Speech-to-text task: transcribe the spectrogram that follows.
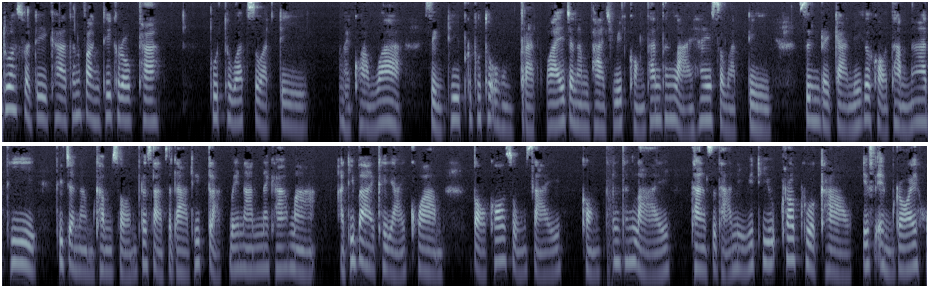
ุทธวสวัสดีค่ะ ท่านฟังที่เคารพค่ะ พุทธวัตรสวัสดี หมายความว่าสิ่งที่พระพุทธองค์ตรัสไว้จะนำพาชีวิตของท่านทั้งหลายให้สวัสดี ซึ่งรายการนี้ก็ขอทำหน้าที่ที่จะนำคำสอนพระศาสดาที่ตรัสไว้นั้นนะคะ มาอธิบายขยายความต่อข้อสงสัยของท่านทั้งหลาย ทางสถานีวิทยุครอบครัวข่าว FM106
